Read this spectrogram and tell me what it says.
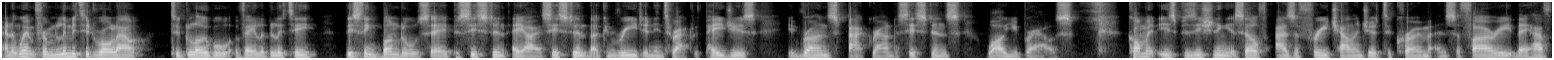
and it went from limited rollout to global availability. This thing bundles a persistent AI assistant that can read and interact with pages. It runs background assistance while you browse. Comet is positioning itself as a free challenger to Chrome and Safari. They have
